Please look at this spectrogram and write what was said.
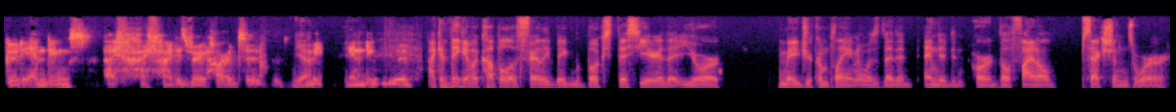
good endings. I, I find it's very hard to yeah. make ending good. I can think of a couple of fairly big books this year that your major complaint was that it ended in, or the final sections were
